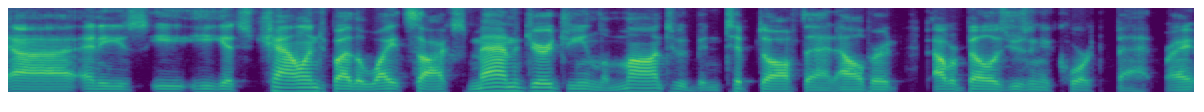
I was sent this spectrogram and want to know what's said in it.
uh, and he's he he gets challenged by the White Sox manager Gene Lamont, who had been tipped off that Albert Albert Belle is using a corked bat, right?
